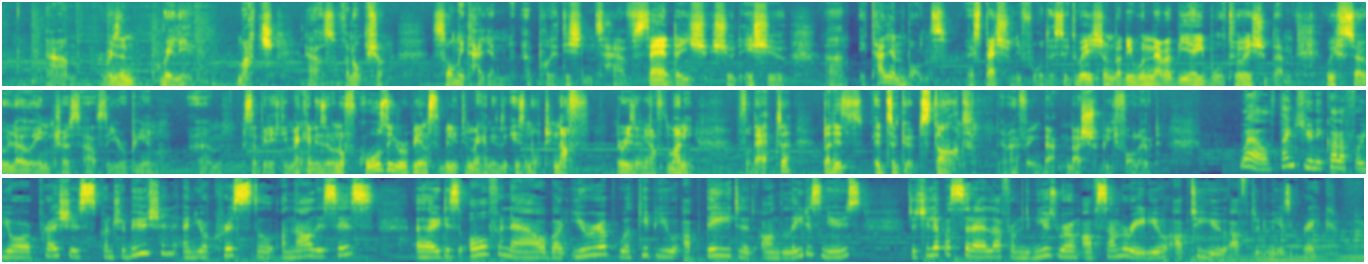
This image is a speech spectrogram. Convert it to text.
Um, there isn't really much else of an option. Some Italian uh, politicians have said they sh- should issue um, Italian bonds, especially for this situation, but they will never be able to issue them with so low interest as the European um, Stability Mechanism. And of course, the European Stability Mechanism is not enough there isn't enough money for that, but it's it's a good start, and I think that that should be followed. Well, thank you, Nicola, for your precious contribution and your crystal analysis. Uh, it is all for now, but Europe will keep you updated on the latest news. Cecilia Passarella from the newsroom of Samba Radio, up to you after the music break.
